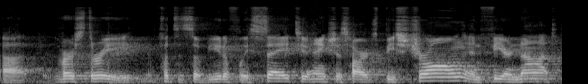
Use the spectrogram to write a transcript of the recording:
Uh, verse 3 puts it so beautifully Say to anxious hearts, Be strong and fear not.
